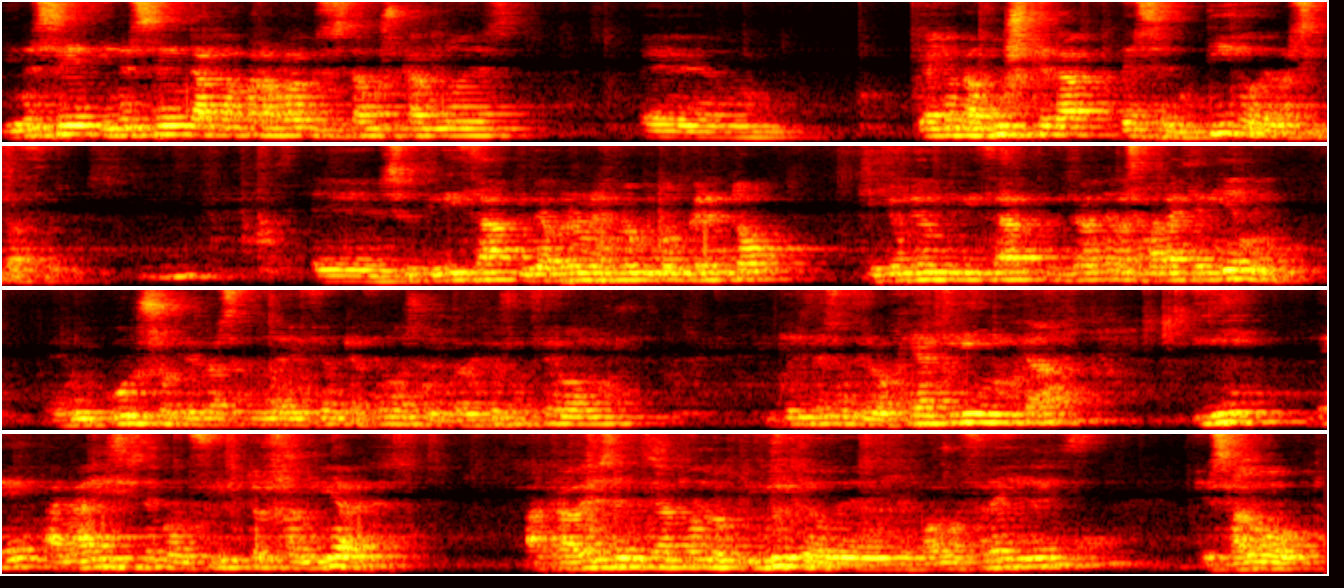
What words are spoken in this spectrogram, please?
Y en ese, en ese dar la palabra lo que se está buscando es eh, que haya una búsqueda de sentido de las situaciones. Eh, se utiliza, y voy a poner un ejemplo muy concreto, que yo voy a utilizar precisamente la semana que viene, en un curso que es la segunda edición que hacemos en el Colegio Sociólogos, que es de Sociología Clínica y de Análisis de Conflictos Familiares, a través del teatro del oprimido de, de Paulo Freire, que es algo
